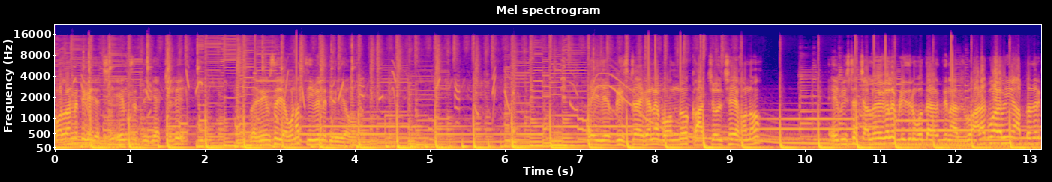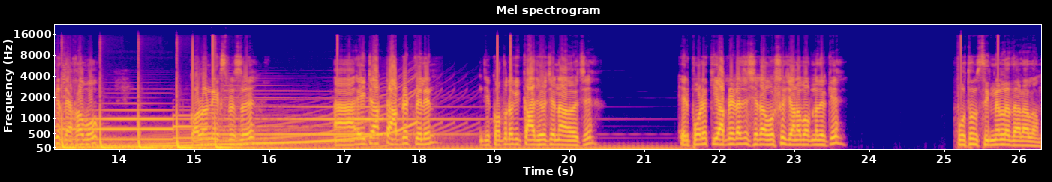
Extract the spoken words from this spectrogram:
কল্যাণের দিকে যাচ্ছি এমসের দিকে অ্যাকচুয়ালি এমসে যাব না, ত্রিবেণীর দিকে যাব। এই যে ব্রিজটা এখানে বন্ধ, কাজ চলছে এখনও। এই ব্রিজটা চালু হয়ে গেলে ব্রিজের দিয়ে আরেকদিন আসব। আরেকবার আমি আপনাদেরকে দেখাবো কলোনি এক্সপ্রেসে এইটা একটা আপডেট পেলেন যে কতটা কি কাজ হয়েছে, না হয়েছে। এরপরে কি আপডেট আছে সেটা অবশ্যই জানাব আপনাদেরকে। প্রথম সিগন্যালে দাঁড়ালাম।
